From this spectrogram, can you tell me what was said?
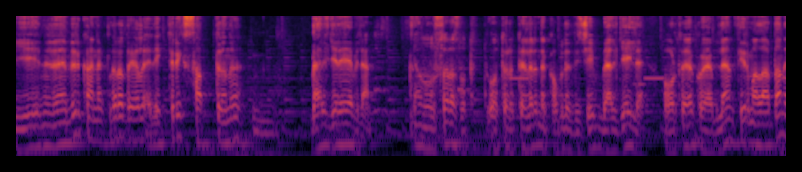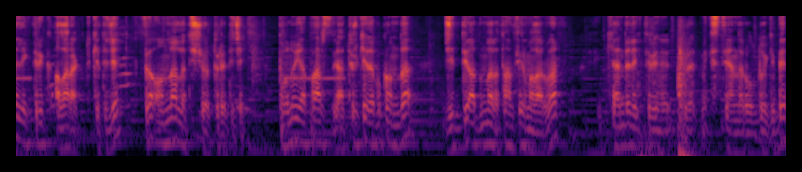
yenilenebilir kaynaklara dayalı elektrik sattığını belgeleyebilen yani uluslararası ot- otoritelerin de kabul edeceği bir belgeyle ortaya koyabilen firmalardan elektrik alarak tüketecek ve onlarla tişört üretecek. Bunu yaparsa ya Türkiye'de bu konuda ciddi adımlar atan firmalar var. Kendi elektriğini üretmek isteyenler olduğu gibi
